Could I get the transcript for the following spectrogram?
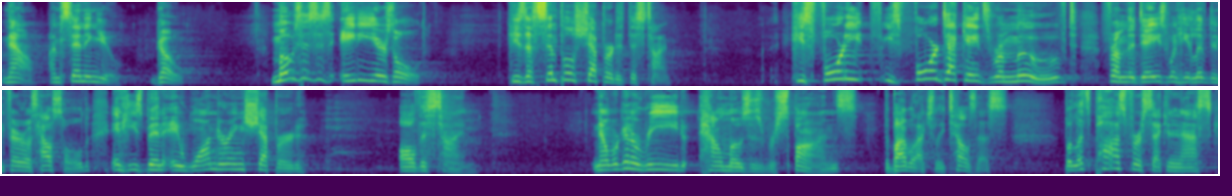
now, I'm sending you. Go. Moses is 80 years old. He's a simple shepherd at this time. He's 40, he's four decades removed from the days when he lived in Pharaoh's household, and he's been a wandering shepherd all this time. Now, we're going to read how Moses responds. The Bible actually tells us. But let's pause for a second and ask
